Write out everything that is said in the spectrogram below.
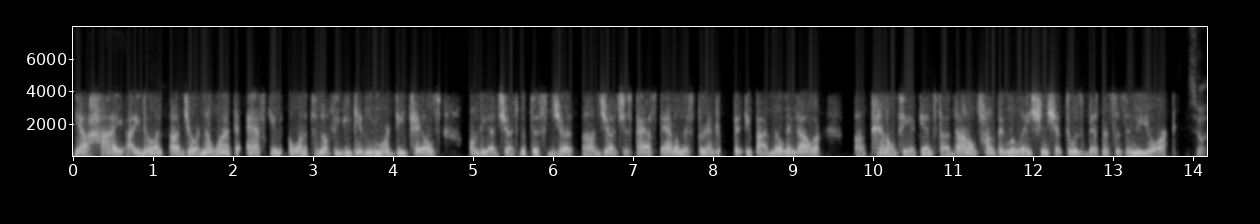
Yeah, hi. How you doing, uh, Jordan? I wanted to ask you. I wanted to know if you could give me more details on the uh, judgment this ju- uh, judge has passed down on this three hundred fifty-five million dollar uh, penalty against uh, Donald Trump in relationship to his businesses in New York. So,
